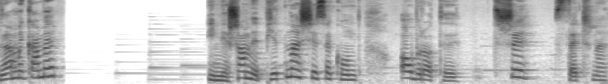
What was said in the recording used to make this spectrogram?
Zamykamy i mieszamy 15 sekund, obroty 3 wsteczne.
